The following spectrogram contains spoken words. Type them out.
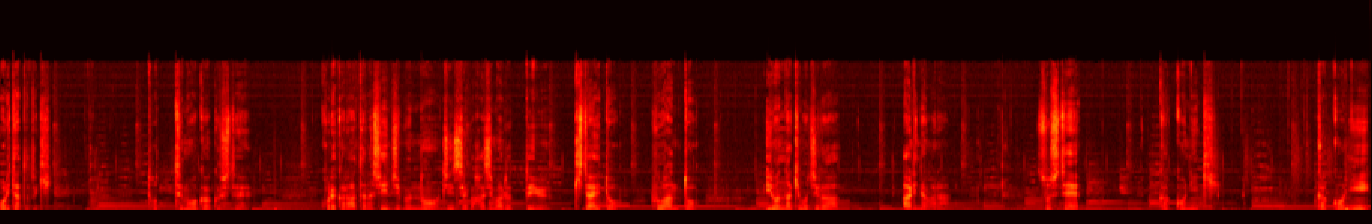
降り立った時とってもワクワクしてこれから新しい自分の人生が始まるっていう期待と不安といろんな気持ちがありながらそして学校に行き学校に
